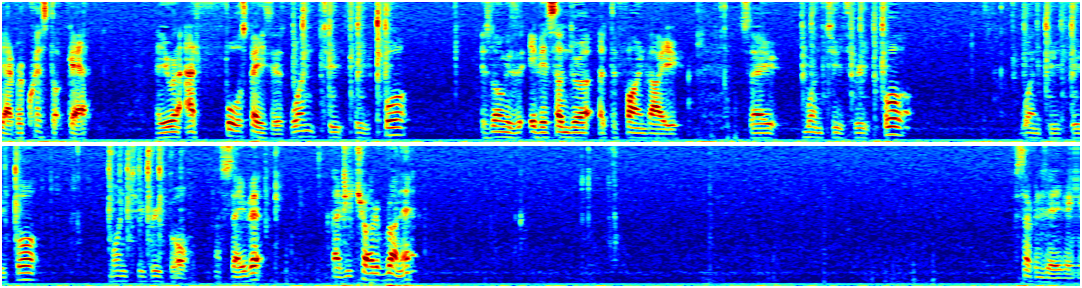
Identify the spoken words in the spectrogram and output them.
yeah, request.get. Now you want to add four spaces, one, two, three, four, as long as if it's under a, a defined value. So one, two, three, four, one, two, three, four, one, two, three, four. I'll save it. Now if you try to run it, do anything.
